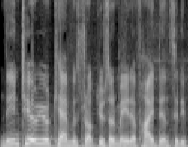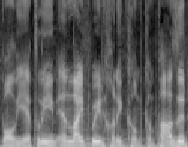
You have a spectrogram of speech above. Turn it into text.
the interior cabin structures are made of high-density polyethylene and lightweight honeycomb composite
